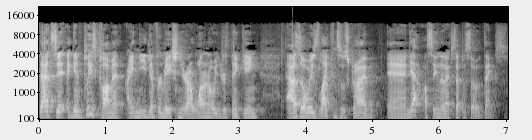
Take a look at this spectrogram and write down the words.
that's it. Again, please comment. I need information here. I want to know what you're thinking. As always, like and subscribe. And yeah, I'll see you in the next episode. Thanks.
